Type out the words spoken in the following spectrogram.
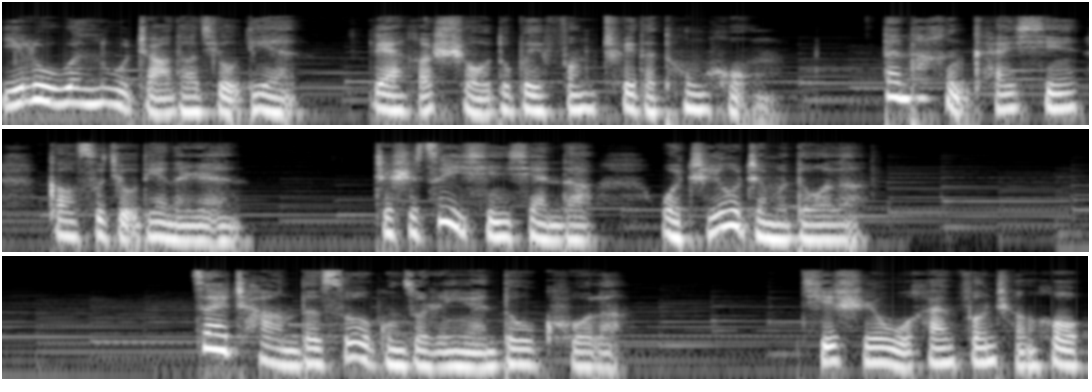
一路问路找到酒店，脸和手都被风吹得通红，但他很开心，告诉酒店的人：“这是最新鲜的，我只有这么多了。”在场的所有工作人员都哭了。其实武汉封城后，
